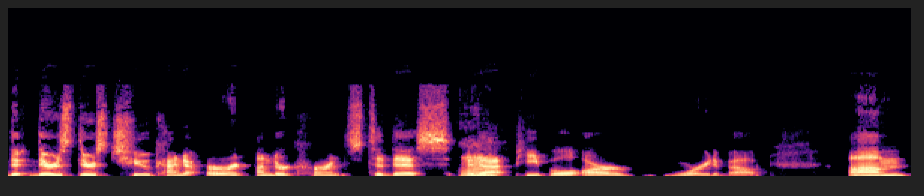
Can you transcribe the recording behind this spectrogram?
th- there's there's two kind of undercurrents to this mm-hmm. that people are worried about. Um,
